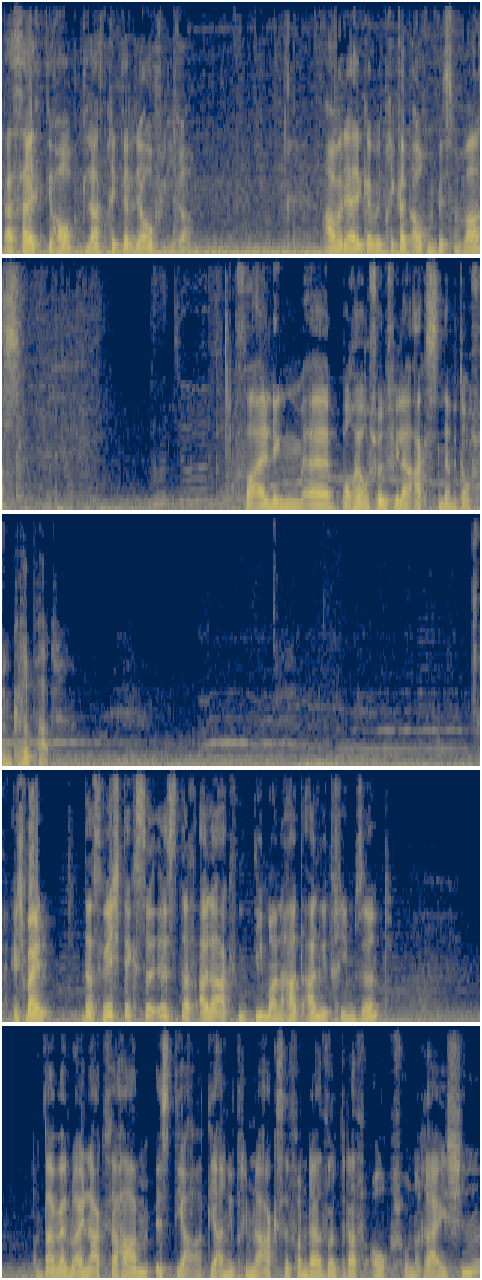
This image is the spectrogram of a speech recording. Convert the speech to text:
das heißt, die Hauptlast trägt ja der Auflieger. Aber der LKW trägt halt auch ein bisschen was. Vor allen Dingen äh, braucht er auch schon viele Achsen, damit er auch schon Grip hat. Ich meine, das Wichtigste ist, dass alle Achsen, die man hat, angetrieben sind. Und da wir nur eine Achse haben, ist die, die angetriebene Achse. Von daher sollte das auch schon reichen.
